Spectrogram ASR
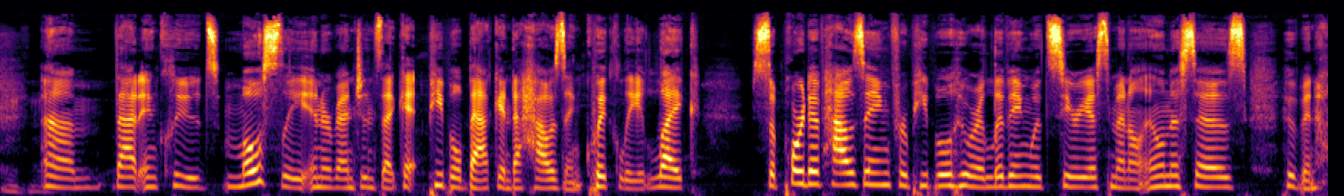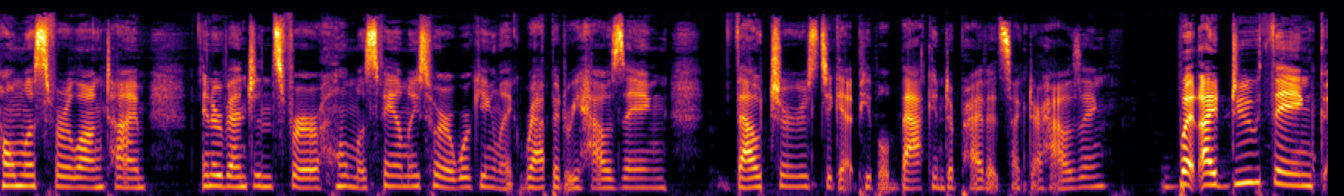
mm-hmm. um, that includes mostly interventions that get people back into housing quickly like supportive housing for people who are living with serious mental illnesses, who've been homeless for a long time, interventions for homeless families who are working like rapid rehousing, vouchers to get people back into private sector housing. But I do think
